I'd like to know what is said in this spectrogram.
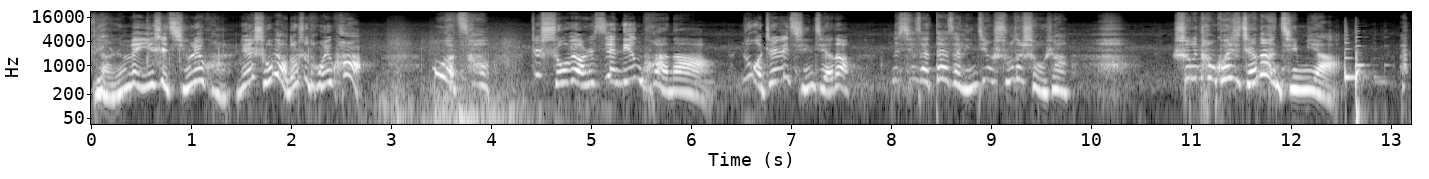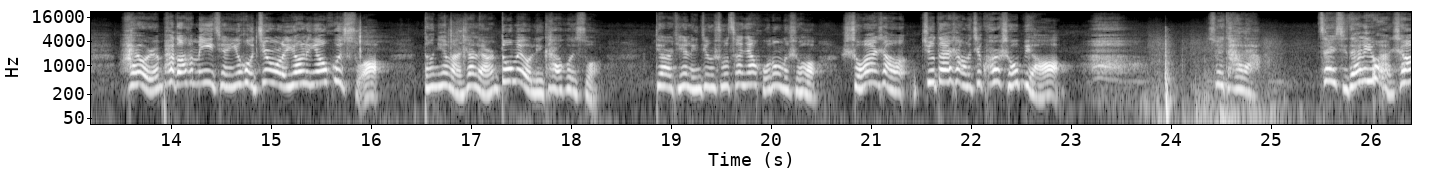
两人卫衣是情侣款，连手表都是同一块儿。我操，这手表是限定款呢！如果真是秦杰的，那现在戴在林静姝的手上，说明他们关系真的很亲密啊！还有人拍到他们一前一后进入了幺零幺会所，当天晚上两人都没有离开会所。第二天林静书参加活动的时候，手腕上就戴上了这块手表，所以他俩在一起待了一晚上。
